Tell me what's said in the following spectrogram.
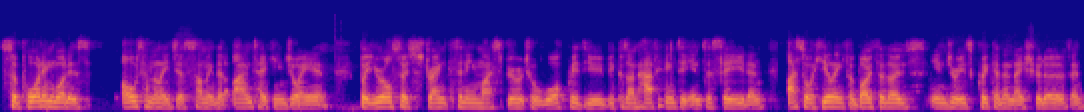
supporting what is ultimately just something that I'm taking joy in. But you're also strengthening my spiritual walk with you because I'm having to intercede. And I saw healing for both of those injuries quicker than they should have, and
